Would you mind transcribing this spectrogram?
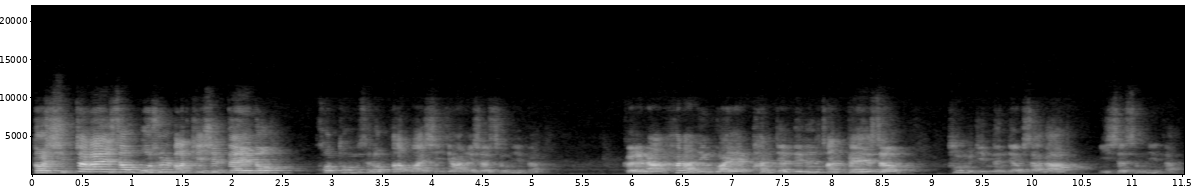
또 십자가에서 못을 박히실 때에도 고통스럽다고 하시지 않으셨습니다. 그러나 하나님과의 단절되는 상태에서 부르짖는 역사가 있었습니다.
